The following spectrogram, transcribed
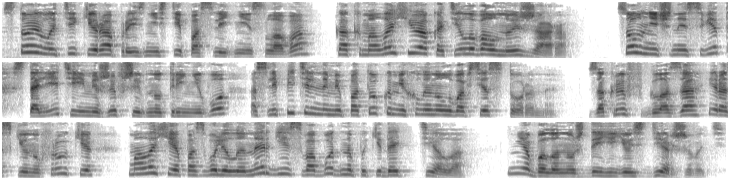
Стоило Тикера произнести последние слова, как Малахию окатило волной жара. Солнечный свет, столетиями живший внутри него, ослепительными потоками хлынул во все стороны. Закрыв глаза и раскинув руки, Малахия позволил энергии свободно покидать тело. Не было нужды ее сдерживать.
